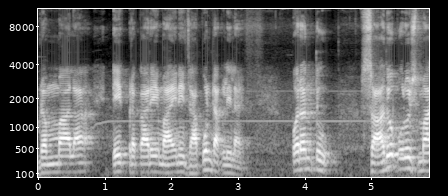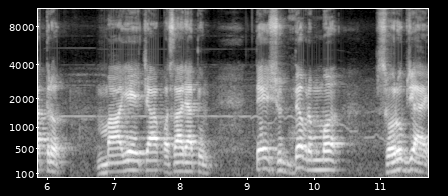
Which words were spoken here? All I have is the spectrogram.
ब्रह्माला एक प्रकारे मायेने झाकून टाकलेला आहे. परंतु साधू पुरुष मात्र मायेच्या पसाऱ्यातून ते शुद्ध ब्रह्म स्वरूप जे आहे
